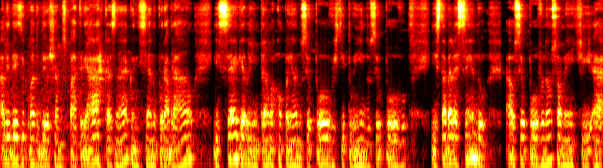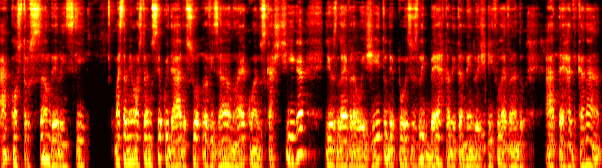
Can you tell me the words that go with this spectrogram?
ali desde quando Deus chama os patriarcas, né, iniciando por Abraão, e segue ali então acompanhando o seu povo, instituindo o seu povo, e estabelecendo ao seu povo não somente a, a construção dele em si, mas também mostrando seu cuidado, sua provisão, não é? Quando os castiga e os leva ao Egito, depois os liberta ali também do Egito, levando à terra de Canaã.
